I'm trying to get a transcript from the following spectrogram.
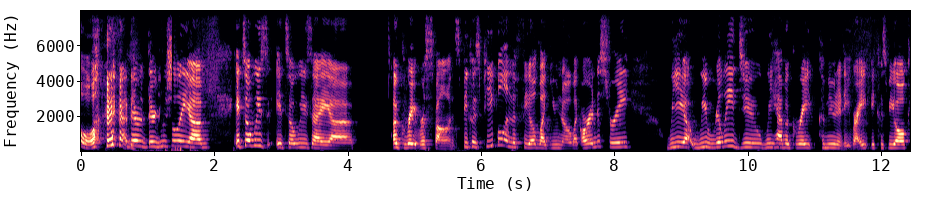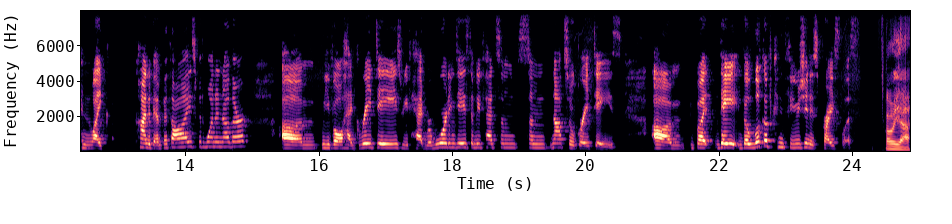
They're they're usually um, it's always it's always a uh, a great response because people in the field, like you know, like our industry, we uh, we really do we have a great community, right? Because we all can like kind of empathize with one another. Um, we've all had great days. We've had rewarding days, and we've had some some not so great days. Um, but they the look of confusion is priceless. Oh yeah,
